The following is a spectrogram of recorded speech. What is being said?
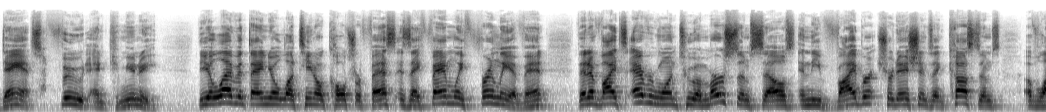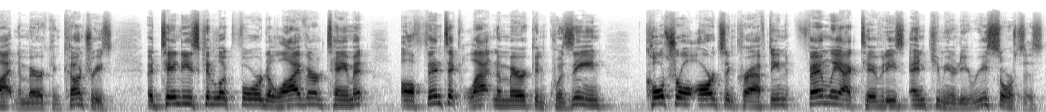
dance, food, and community. The 11th annual Latino Culture Fest is a family friendly event that invites everyone to immerse themselves in the vibrant traditions and customs of Latin American countries. Attendees can look forward to live entertainment, authentic Latin American cuisine, cultural arts and crafting, family activities, and community resources.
